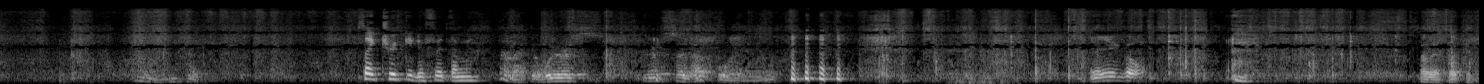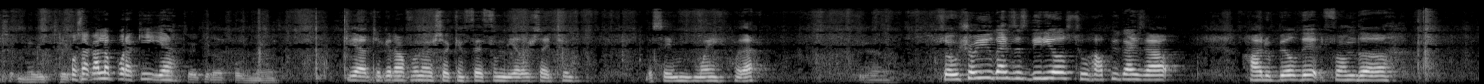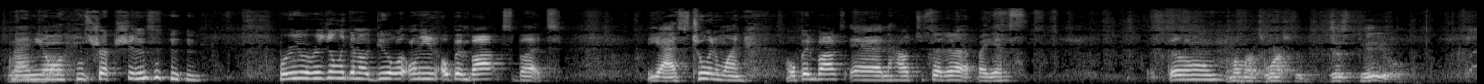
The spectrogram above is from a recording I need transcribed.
It's like tricky to fit them in. I like the where's, they're set up for you? There you go. Oh, that's up. Maybe take Pues it, sácalo por aquí, yeah. take it up from there. Yeah, take it off from there so it can fit from the other side too. The same way, ¿verdad? Yeah. So we'll show you guys this videos to help you guys out how to build it from the manual instructions. we were originally gonna do only an open box, but yeah, it's two in one. Open box and how to set it up, I guess. So I'm about to watch the, this video.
